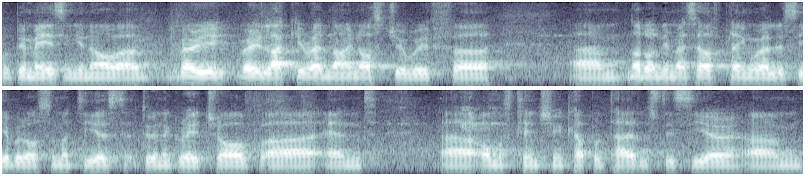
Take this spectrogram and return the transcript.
would be amazing. You know, uh, very very lucky right now in Austria with. Uh, um, not only myself playing well this year, but also Matthias doing a great job uh, and uh, almost clinching a couple titles this year. Um,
